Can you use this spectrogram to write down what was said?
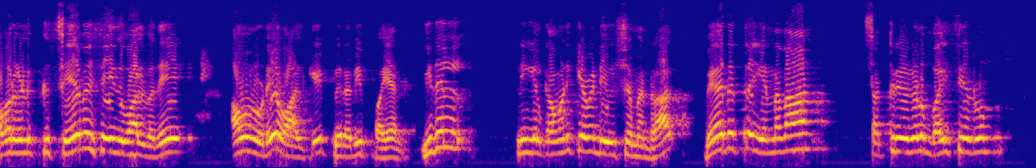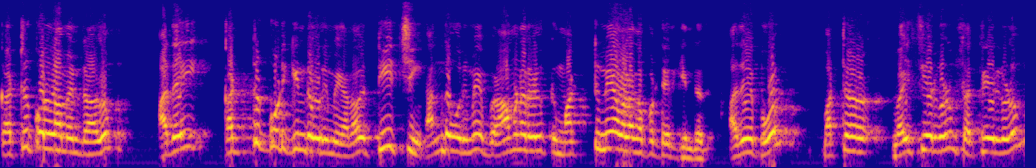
அவர்களுக்கு சேவை செய்து வாழ்வதே அவனுடைய வாழ்க்கை பிறவி பயன். இதில் நீங்கள் கவனிக்க வேண்டிய விஷயம் என்றால் வேதத்தை என்னதான் சத்திரியர்களும் வைசியர்களும் கற்றுக்கொள்ளலாம் என்றாலும் அதை கற்றுக் கொடுக்கின்ற உரிமை அதாவது டீச்சிங் அந்த உரிமை பிராமணர்களுக்கு மட்டுமே வழங்கப்பட்டிருக்கின்றது. அதே போல் மற்ற வைசியர்களும் சத்திரியர்களும்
